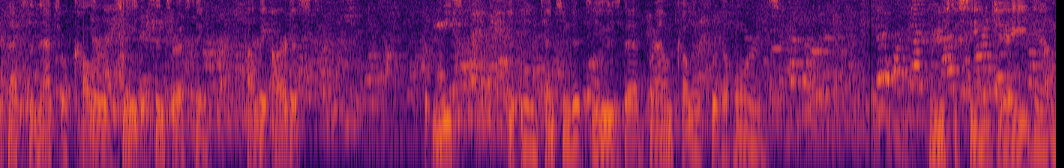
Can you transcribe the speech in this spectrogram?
If that's the natural color of jade, it's interesting how the artist, at least if he intentioned it, to use that brown color for the horns. We're used to seeing jade in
